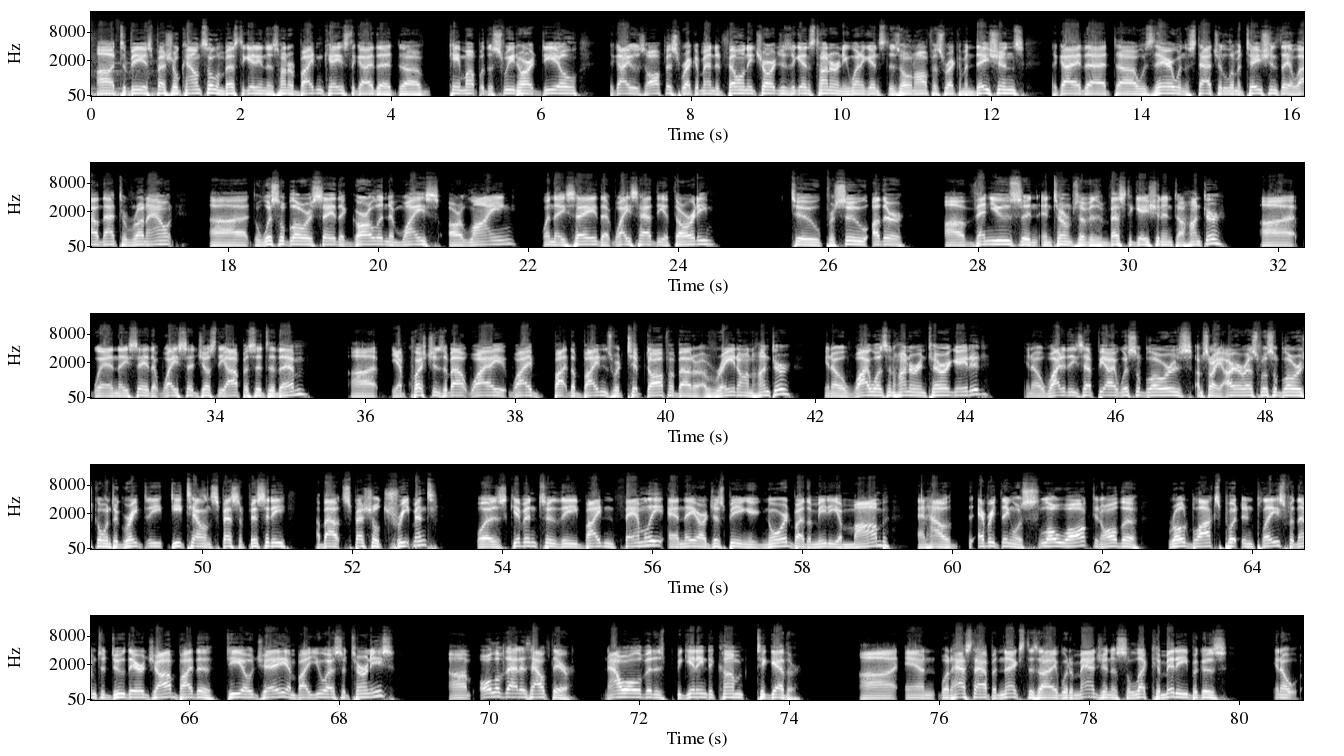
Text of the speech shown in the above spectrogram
uh, to be a special counsel investigating this Hunter Biden case, the guy that uh, came up with a sweetheart deal. The guy whose office recommended felony charges against Hunter, and he went against his own office recommendations. The guy that uh, was there when the statute of limitations, they allowed that to run out. Uh, the whistleblowers say that Garland and Weiss are lying when they say that Weiss had the authority to pursue other uh, venues in, in terms of his investigation into Hunter. Uh, when they say that Weiss said just the opposite to them. Uh, you have questions about why why Bi- the Bidens were tipped off about a, a, raid on Hunter. You know, why wasn't Hunter interrogated? You know, why did these FBI whistleblowers, I'm sorry, IRS whistleblowers go into great de- detail and specificity about special treatment was given to the Biden family and they are just being ignored by the media mob? And how everything was slow walked and all the roadblocks put in place for them to do their job by the DOJ and by U.S. attorneys. Um, all of that is out there. Now all of it is beginning to come together. Uh, and what has to happen next is, I would imagine, a select committee because, you know,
